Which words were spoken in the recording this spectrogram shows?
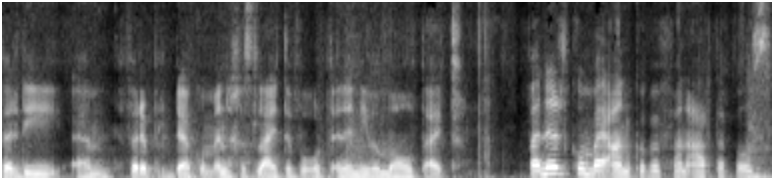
vir die ehm um, vir 'n produk om ingesluit te word in 'n nuwe maaltyd. Wanneer dit kom by aankope van aardappels,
